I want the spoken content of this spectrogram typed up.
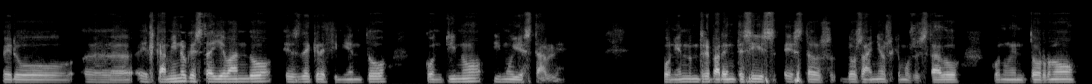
pero eh, el camino que está llevando es de crecimiento continuo y muy estable. Poniendo entre paréntesis estos dos años que hemos estado con un entorno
